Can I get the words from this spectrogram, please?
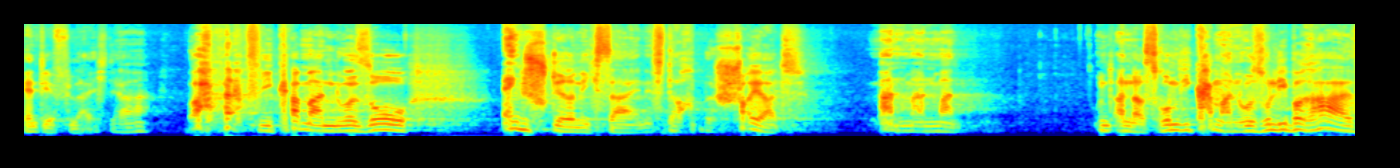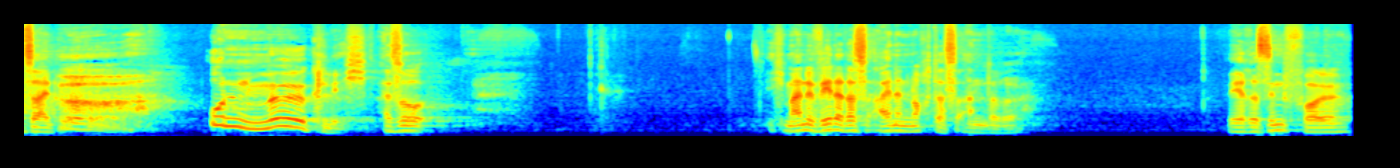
Kennt ihr vielleicht, ja? Wie kann man nur so engstirnig sein? Ist doch bescheuert. Mann, Mann, Mann. Und andersrum, wie kann man nur so liberal sein? Unmöglich. Also, ich meine, weder das eine noch das andere wäre sinnvoll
